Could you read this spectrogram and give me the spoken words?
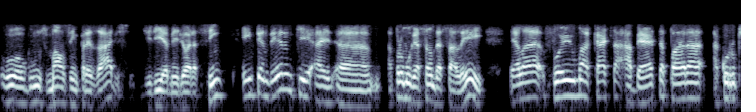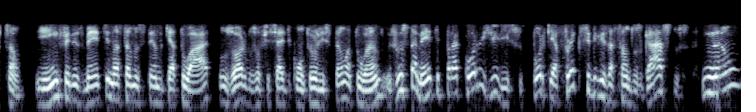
ou alguns maus empresários, diria melhor assim, entenderam que a, a, a promulgação dessa lei ela foi uma carta aberta para a corrupção. E, infelizmente, nós estamos tendo que atuar, os órgãos oficiais de controle estão atuando justamente para corrigir isso, porque a flexibilização dos gastos não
